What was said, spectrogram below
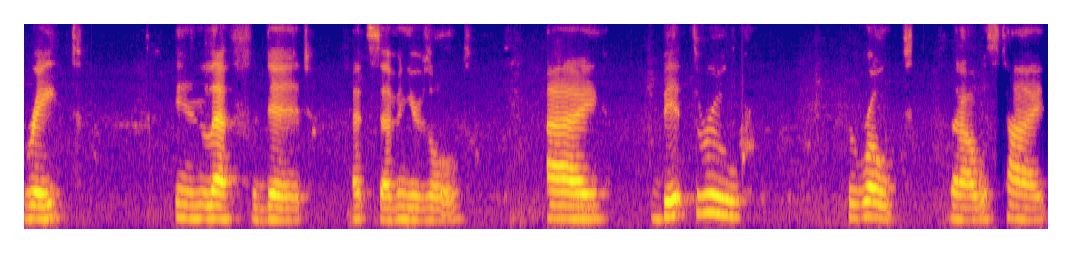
raped, and left for dead at seven years old. I bit through the rope that I was tied,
